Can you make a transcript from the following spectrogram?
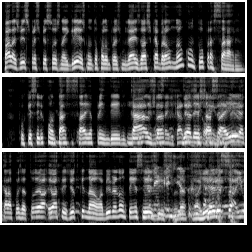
falo às vezes para as pessoas na igreja, quando eu estou falando para as mulheres, eu acho que Abraão não contou para Sara porque se ele contasse, Sara ia prender ele em casa, não ia, casa, ia deixar sair, aquela coisa toda. Eu, eu, acredito que não, a Bíblia não tem esse registro. Né? Não, e ele, ele saiu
